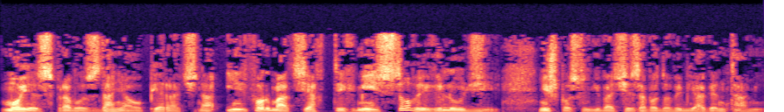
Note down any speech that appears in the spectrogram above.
moje sprawozdania opierać na informacjach tych miejscowych ludzi, niż posługiwać się zawodowymi agentami.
